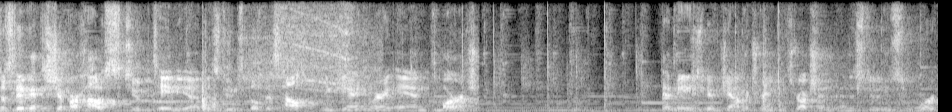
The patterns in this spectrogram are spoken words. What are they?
So today we got to ship our house to Batavia. The students built this house between January and March. That means we have geometry and construction, and the students work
